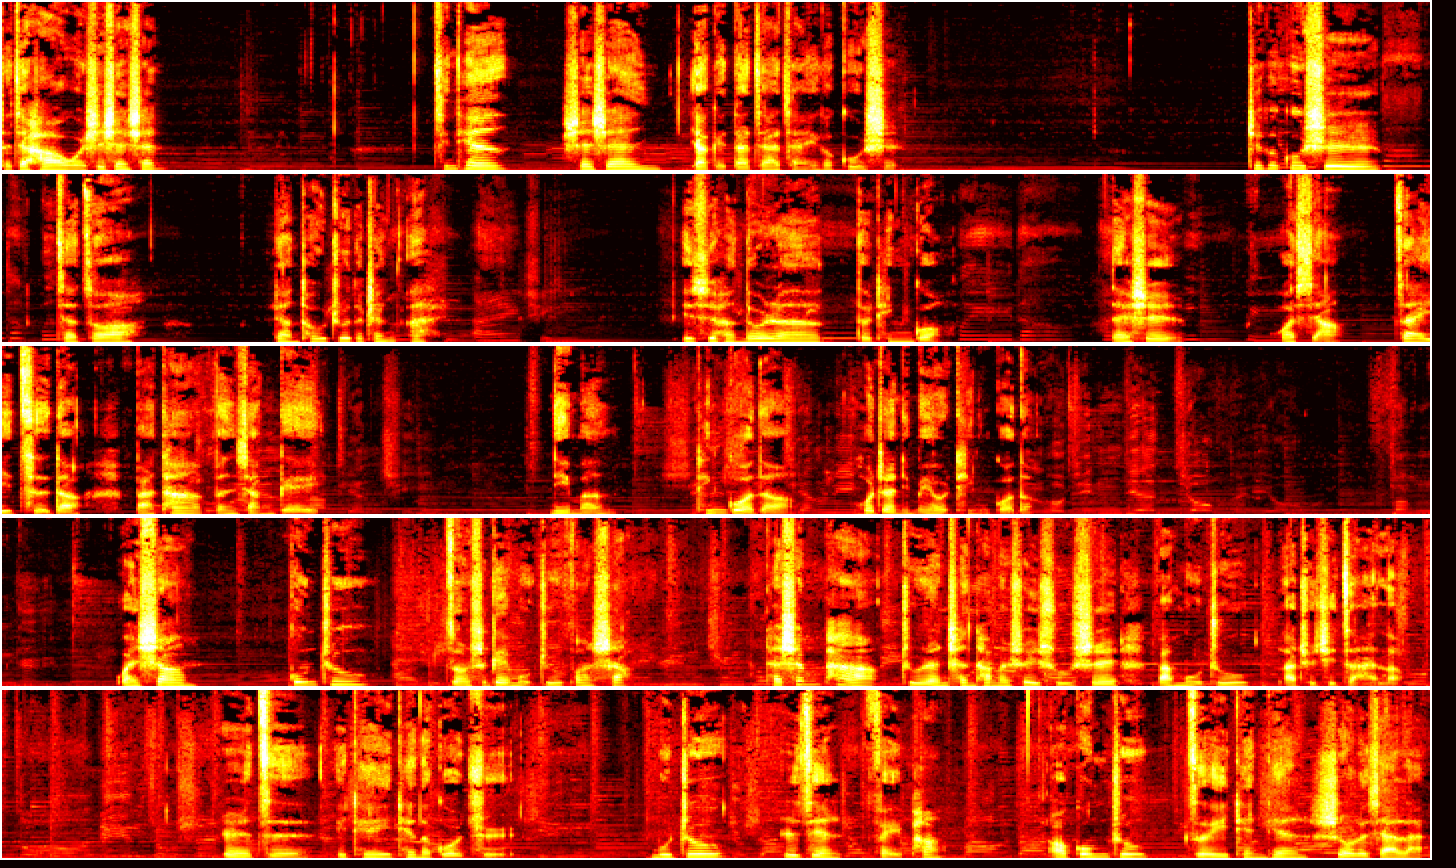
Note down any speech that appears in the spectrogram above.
大家好，我是珊珊。今天珊珊要给大家讲一个故事。这个故事叫做《两头猪的真爱》，也许很多人都听过，但是我想再一次的把它分享给你们听过的，或者你没有听过的。晚上，公猪总是给母猪放哨，它生怕主人趁它们睡熟时把母猪拉出去宰了。日子一天一天的过去，母猪日渐肥胖，而公猪则一天天瘦了下来。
